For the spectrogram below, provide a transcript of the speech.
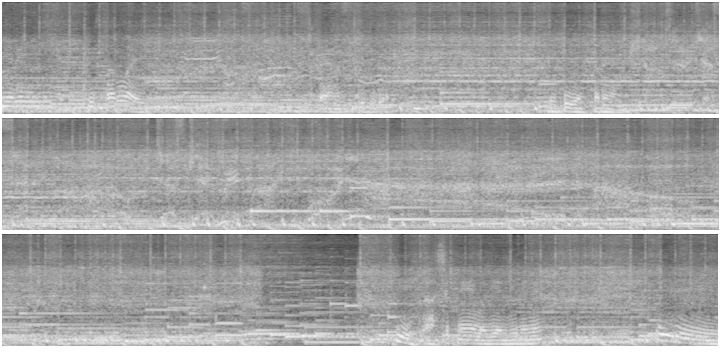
mirip Crystal Light keren itu juga itu juga keren Ih, asik nih bagian sini nih. Ih.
